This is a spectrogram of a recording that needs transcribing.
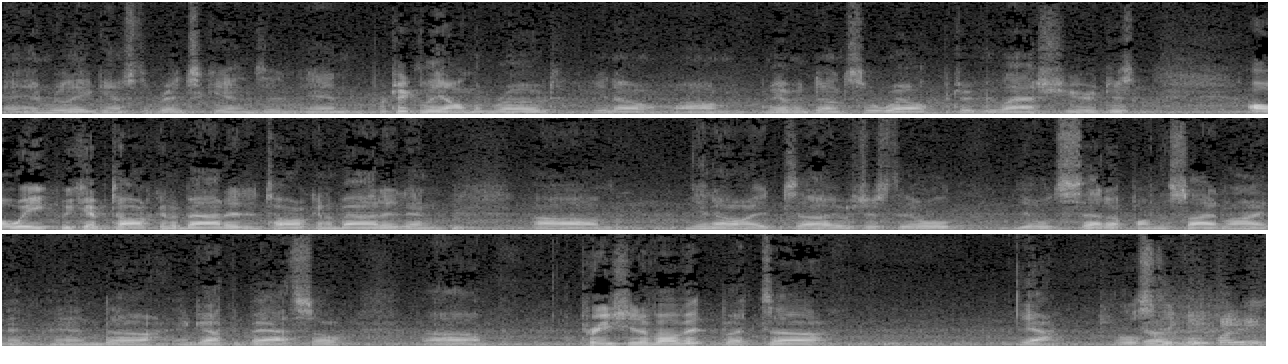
and really against the Redskins and, and particularly on the road. You know, um, we haven't done so well, particularly last year. Just all week we kept talking about it and talking about it and um, you know, it, uh, it was just the old the old setup on the sideline and and, uh, and got the bath. So um, appreciative of it, but uh, yeah, a little sticky. What, is,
